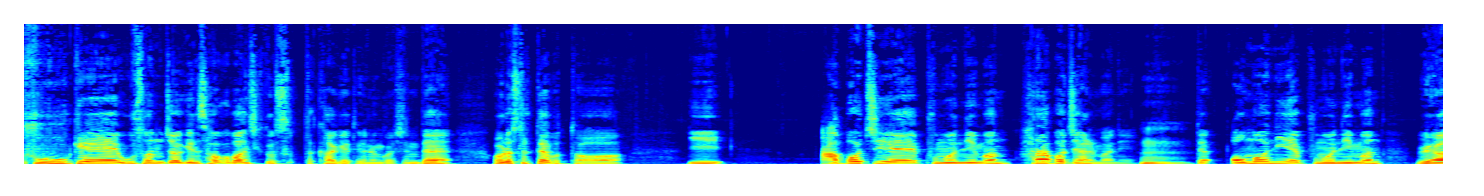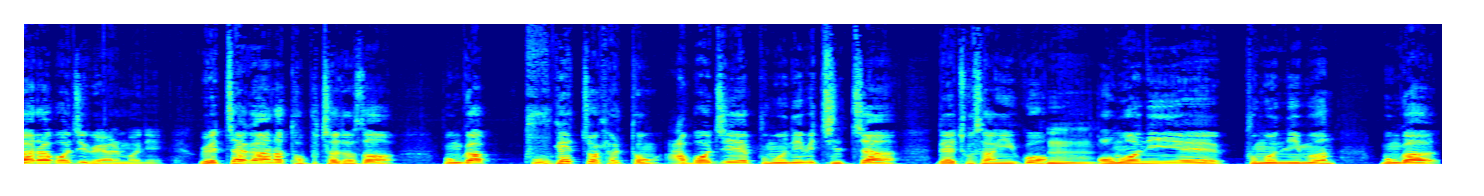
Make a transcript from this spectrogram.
북의 우선적인 사고 방식도 습득하게 되는 것인데 어렸을 때부터 이 아버지의 부모님은 할아버지 할머니. 음. 근데 어머니의 부모님은 외할아버지 외할머니. 외자가 하나 덧붙여져서 뭔가 부계 쪽 혈통 아버지의 부모님이 진짜 내 조상이고 음. 어머니의 부모님은 뭔가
